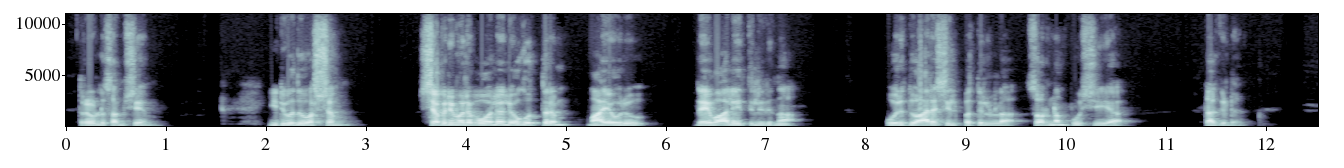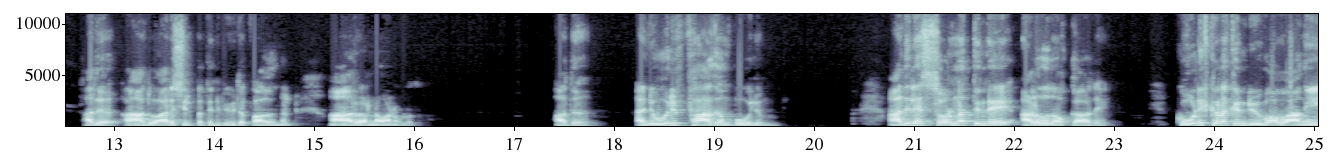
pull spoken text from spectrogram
ഇത്രയേ ഉള്ളൂ സംശയം. ഇരുപത് വർഷം ശബരിമല പോലെ ലോകോത്തരമായ ഒരു ദേവാലയത്തിലിരുന്ന ഒരു ദ്വാരശില്പത്തിലുള്ള സ്വർണം പൂശിയ തകിട്. അത് ആ ദ്വാരശില്പത്തിന്റെ വിവിധ ഭാഗങ്ങൾ ആറ് എണ്ണമാണുള്ളത് അത് അതിന്റെ ഒരു ഭാഗം പോലും അതിലെ സ്വർണത്തിന്റെ അളവ് നോക്കാതെ കോടിക്കണക്കിന് രൂപ വാങ്ങി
